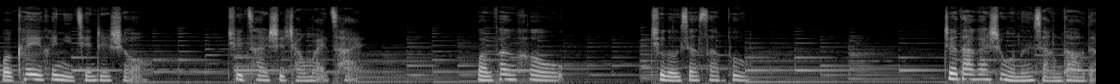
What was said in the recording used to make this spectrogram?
我可以和你牵着手去菜市场买菜，晚饭后去楼下散步，这大概是我能想到的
